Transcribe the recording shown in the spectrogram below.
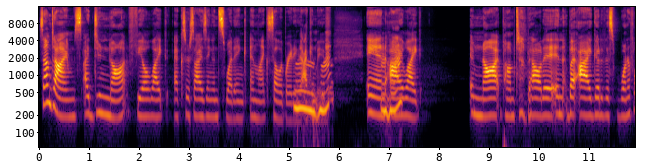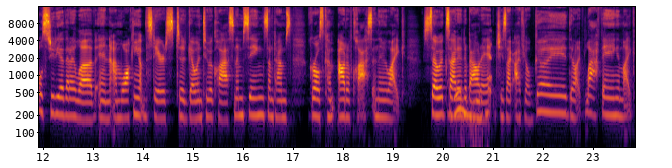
sometimes i do not feel like exercising and sweating and like celebrating mm-hmm. that i can move mm-hmm. and mm-hmm. i like am not pumped about it and but I go to this wonderful studio that I love and I'm walking up the stairs to go into a class and I'm seeing sometimes girls come out of class and they're like so excited about it. She's like I feel good. They're like laughing and like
